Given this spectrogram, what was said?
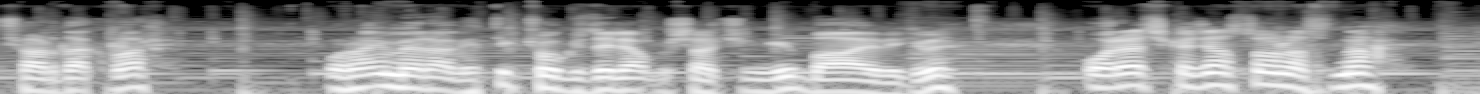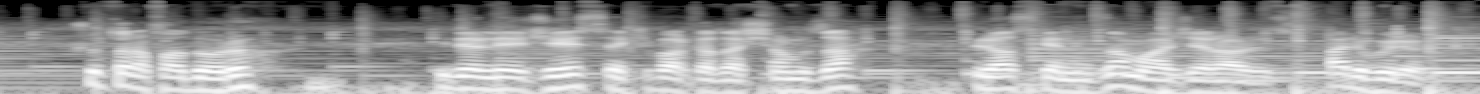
çardak var. Orayı merak ettik. Çok güzel yapmışlar çünkü bağ evi gibi. Oraya çıkacağız sonrasında şu tarafa doğru ilerleyeceğiz ekip arkadaşlarımıza. Biraz kendimize macera arıyoruz. Hadi buyurun.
